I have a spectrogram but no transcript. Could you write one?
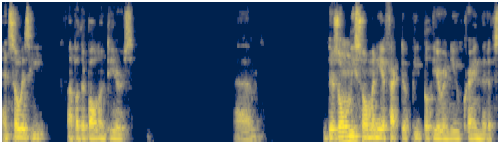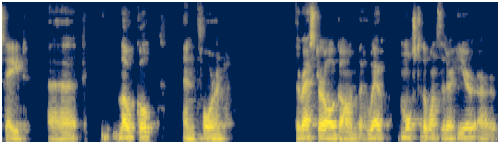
and so is he of other volunteers. Um, there's only so many effective people here in Ukraine that have stayed uh, local and foreign. The rest are all gone, but whoever most of the ones that are here are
